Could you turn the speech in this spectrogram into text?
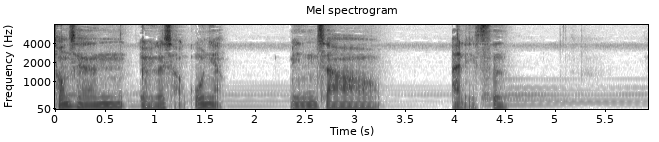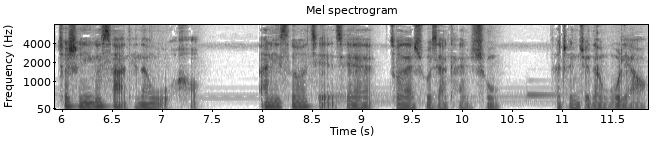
从前有一个小姑娘，名叫爱丽丝。这是一个夏天的午后，爱丽丝和姐姐坐在树下看书。她正觉得无聊，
